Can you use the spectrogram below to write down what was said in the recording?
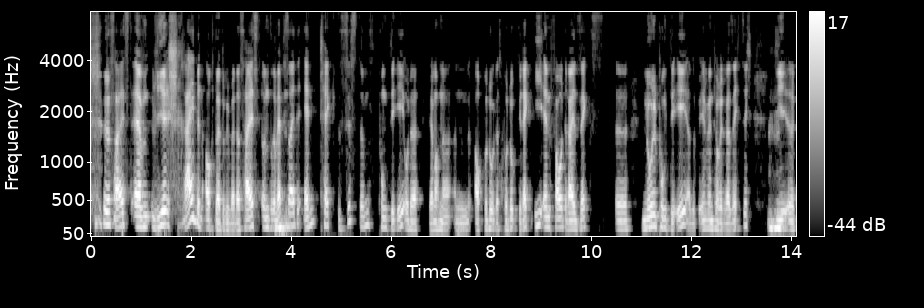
das heißt, ähm, wir schreiben auch darüber. Das heißt, unsere mhm. Webseite ntechsystems.de oder wir haben auch, eine, ein, auch Produkt, das Produkt direkt inv36 äh, 0.de, also für Inventory 360. Mhm. Die äh,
